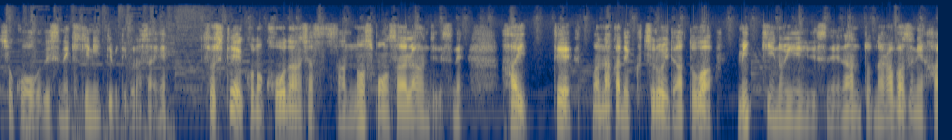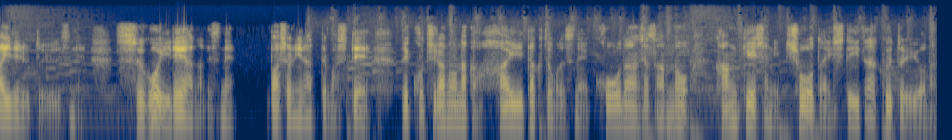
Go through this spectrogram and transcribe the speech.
そこをですね、聞きに行ってみてくださいね。そして、この講談社さんのスポンサーラウンジですね、入って、まあ、中でくつろいだ後は、ミッキーの家にですね、なんと並ばずに入れるというですね、すごいレアなですね、場所になってまして、で、こちらの中入りたくてもですね、講談社さんの関係者に招待していただくというような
